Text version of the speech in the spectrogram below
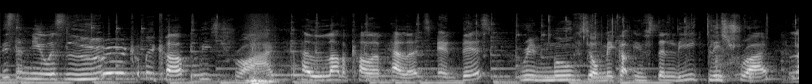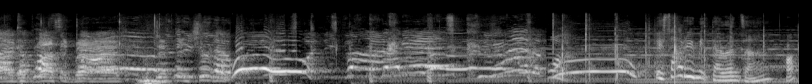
This is the newest look makeup. Please try. A lot of color palettes, and this removes your makeup instantly. Please try. Like a plastic bag, drifting through the Hey, so how do you meet Terrence, ah? Huh?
